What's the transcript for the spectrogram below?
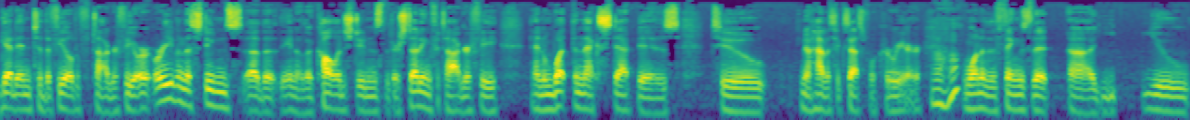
get into the field of photography, or, or even the students, uh, the you know the college students that are studying photography, and what the next step is to you know have a successful career. One of the things that uh, you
